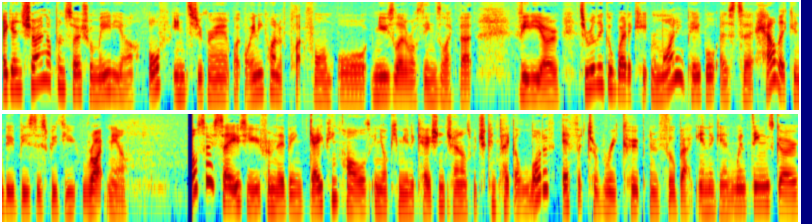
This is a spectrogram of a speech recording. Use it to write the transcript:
again showing up on social media off instagram like or any kind of platform or newsletter or things like that video it's a really good way to keep reminding people as to how they can do business with you right now. Also saves you from there being gaping holes in your communication channels which can take a lot of effort to recoup and fill back in again when things go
